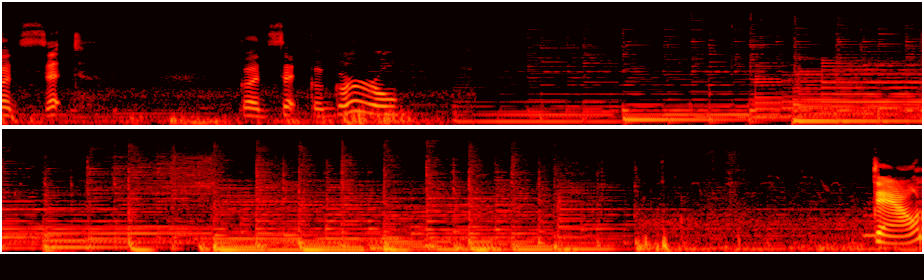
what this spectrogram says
Good sit. Good sit, good girl. Down.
